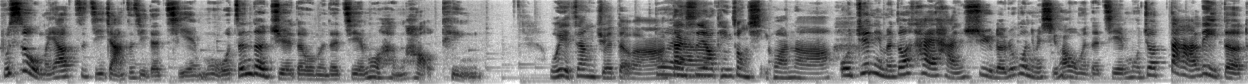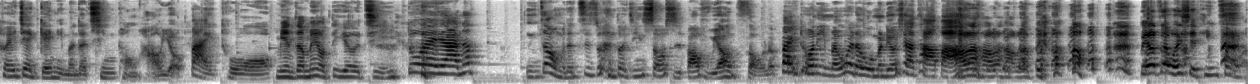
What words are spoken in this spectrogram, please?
不是我们要自己讲自己的节目，我真的觉得我们的节目很好听。我也这样觉得啊，但是要听众喜欢啊。我觉得你们都太含蓄了。如果你们喜欢我们的节目，就大力的推荐给你们的亲朋好友，拜托，免得没有第二季。对呀，那你知道我们的制作人都已经收拾包袱要走了，拜托你们为了我们留下他吧。好了好了好了，不要 不要再威胁听众了。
